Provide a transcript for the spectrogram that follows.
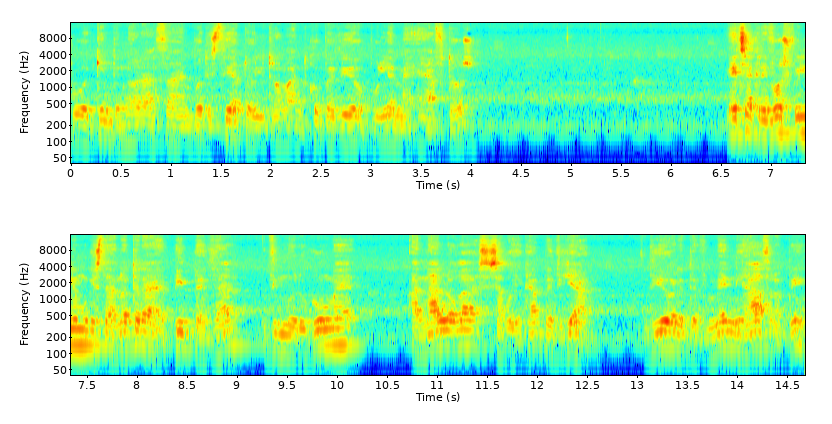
που εκείνη την ώρα θα εμποδιστεί από το ηλεκτρομαγνητικό πεδίο που λέμε εαυτός, έτσι ακριβώς φίλοι μου και στα ανώτερα επίπεδα δημιουργούμε ανάλογα συσσαγωγικά παιδιά. Δύο ερωτευμένοι άνθρωποι,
